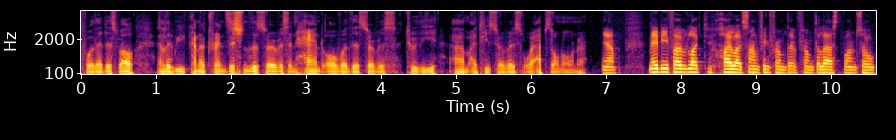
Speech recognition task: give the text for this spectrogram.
for that as well. Mm-hmm. We kinda transition the service and hand over the service to the IT service or app zone owner. Yeah. Maybe if I would like to highlight something from the last one. So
